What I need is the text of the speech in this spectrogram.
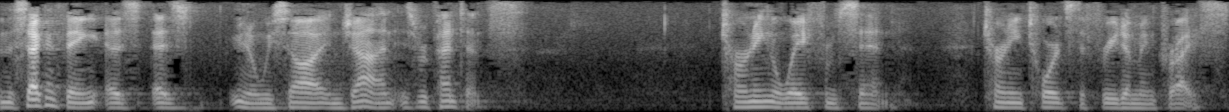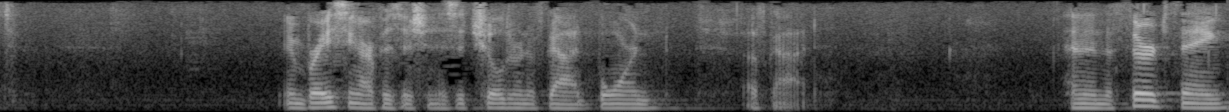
and the second thing, as as you know, we saw in John, is repentance. Turning away from sin, turning towards the freedom in Christ. Embracing our position as the children of God, born of God. And then the third thing,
